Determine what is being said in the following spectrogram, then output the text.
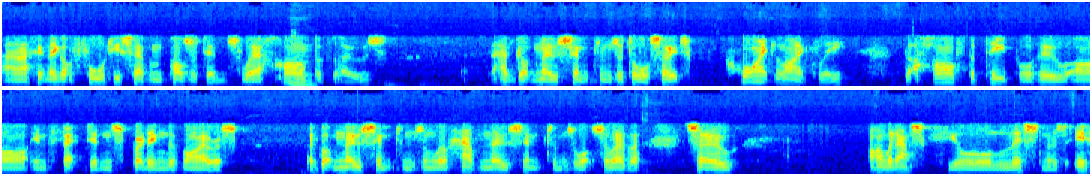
and I think they got 47 positives, where half hmm. of those had got no symptoms at all. So it's quite likely that half the people who are infected and spreading the virus have got no symptoms and will have no symptoms whatsoever. So I would ask your listeners if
